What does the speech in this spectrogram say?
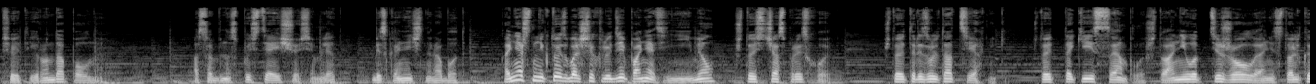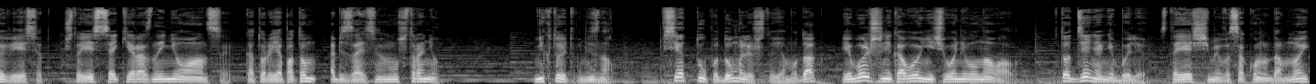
все это ерунда полная. Особенно спустя еще семь лет бесконечной работы. Конечно, никто из больших людей понятия не имел, что сейчас происходит. Что это результат техники, что это такие сэмплы, что они вот тяжелые, они столько весят, что есть всякие разные нюансы, которые я потом обязательно устраню. Никто этого не знал. Все тупо думали, что я мудак, и больше никого и ничего не волновало тот день они были, стоящими высоко надо мной,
